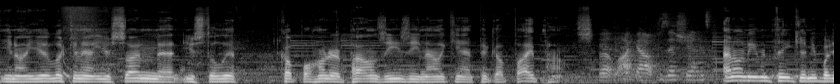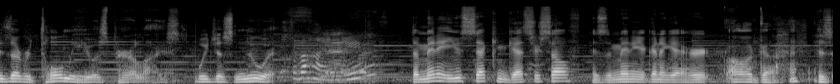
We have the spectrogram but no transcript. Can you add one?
You know, you're looking at your son that used to lift a couple hundred pounds easy, now he can't pick up five pounds. The lockout positions. I don't even think anybody's ever told me he was paralyzed. We just knew it. So behind you. The minute you second guess yourself is the minute you're gonna get hurt. Oh God. His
